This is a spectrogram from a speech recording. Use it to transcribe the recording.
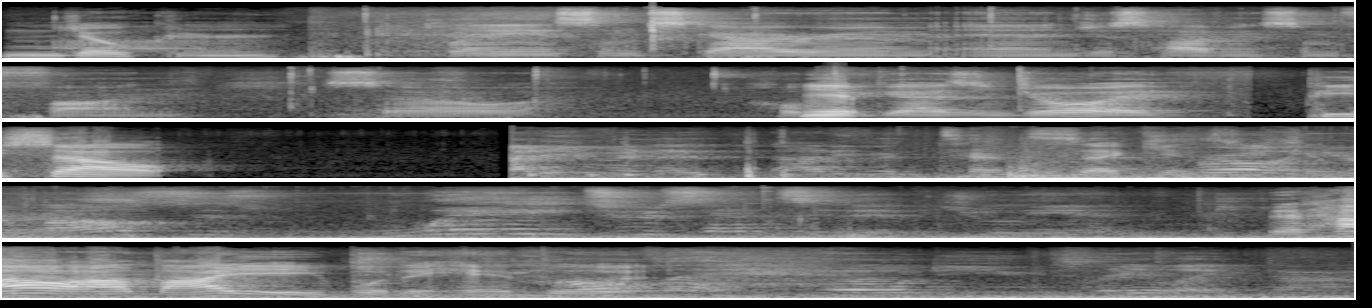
Joker. playing some Skyrim and just having some fun. So, hope Yep. you guys enjoy. Peace out. Not even, not even 10 seconds Bro, you can your press. mouse is way too sensitive, Julian. Then how am I able to handle How it? the hell do you play like that?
